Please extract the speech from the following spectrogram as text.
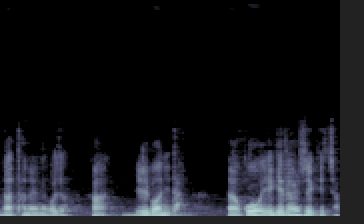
나타내는 거죠. 아, 1번이다. 라고 얘기를 할 수 있겠죠.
